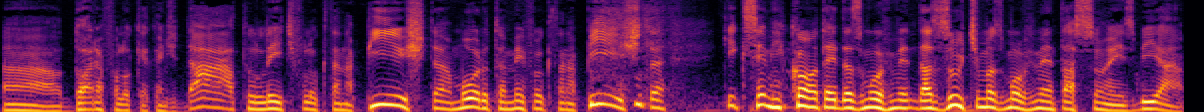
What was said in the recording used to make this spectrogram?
Ah, Dória falou que é candidato, Leite falou que está na pista, Moro também falou que está na pista. que, que você me conta aí das, das últimas movimentações, Bia?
